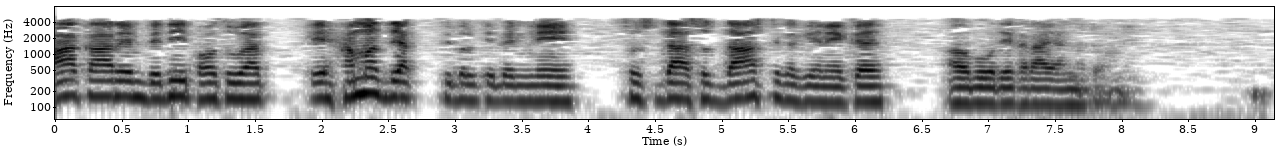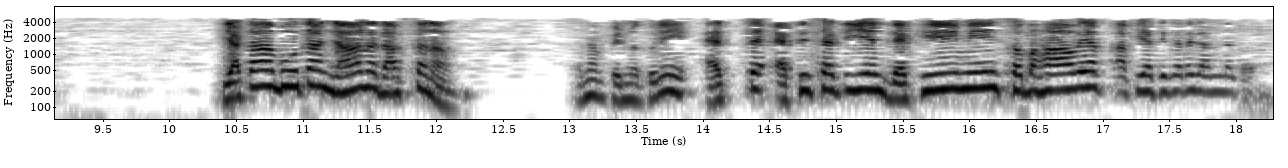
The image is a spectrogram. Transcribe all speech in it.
ආකාරයෙන් බෙදී පවතුවත් ඒ හැම දෙයක් තිබල් තිබෙන්නේ සුද්ධා සුද්ධාස්තික කියන එක අවබෝධය කරා යන්නට ඕනේ. යථා භූත ඥාන දස්සනම් එනම් පින්නතුනි ඇත්ත ඇති සැටියෙන් දැකීමේ ස්වභාවයක් අපි ඇති කර ගන්නට ඕනේ.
